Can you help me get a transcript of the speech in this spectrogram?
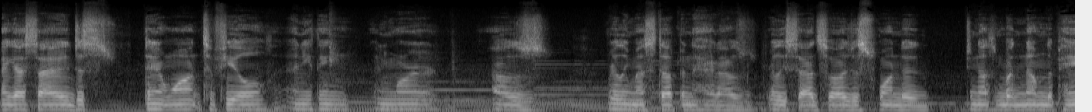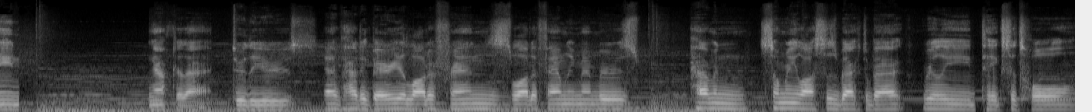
I guess I just didn't want to feel anything anymore. I was really messed up in the head. I was really sad, so I just wanted to do nothing but numb the pain. After that, through the years, I've had to bury a lot of friends, a lot of family members. Having so many losses back to back really takes a toll.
